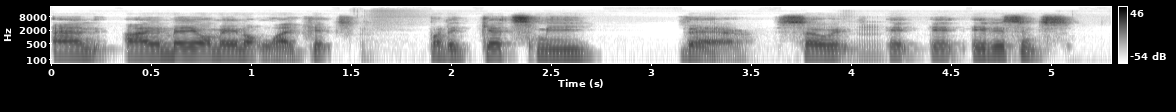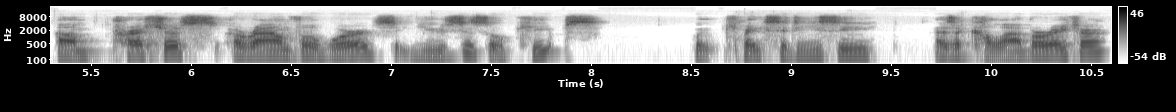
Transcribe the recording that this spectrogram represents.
And I may or may not like it, but it gets me there. So it, mm-hmm. it, it, it isn't um, precious around the words it uses or keeps, which makes it easy as a collaborator.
